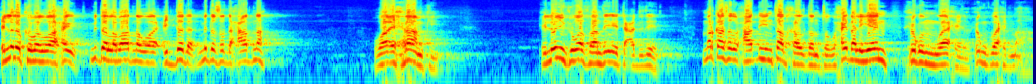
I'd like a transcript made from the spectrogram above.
Cillada koowaad waa xayd midda labaadna waa ciddada midda saddexaadna waa ixraamkii. Cilooyinkii waad fahamtay inay tacadudeen markaasaad waxaad dhihi intaad khaldanto waxay dhaliyeen xukun waaxida xukunka waaxid ma aha.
